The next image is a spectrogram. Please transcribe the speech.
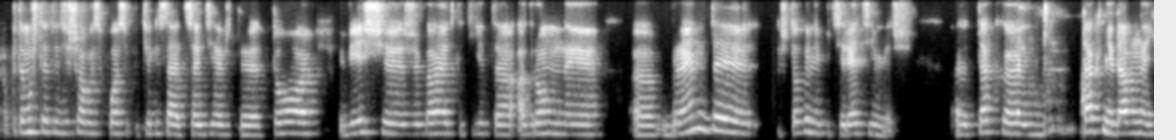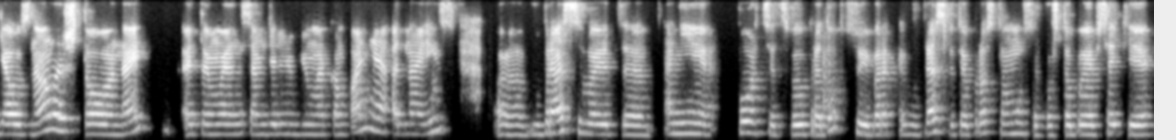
потому что это дешевый способ утилизации одежды, то вещи сжигают какие-то огромные э, бренды, чтобы не потерять имидж. Так, так недавно я узнала, что Nike это моя, на самом деле, любимая компания, одна из, э, выбрасывает, э, они портят свою продукцию и выбрасывают ее просто в мусорку, чтобы всякие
